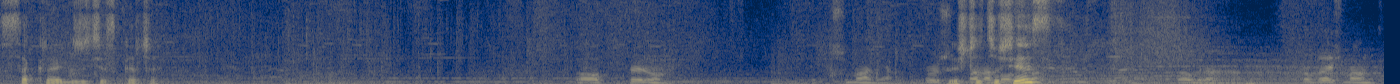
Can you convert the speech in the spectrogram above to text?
Sakra jak życie skacze. O, pylon. Podtrzymania. To już Jeszcze pana coś bossa. jest? Dobra, to weź manto.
